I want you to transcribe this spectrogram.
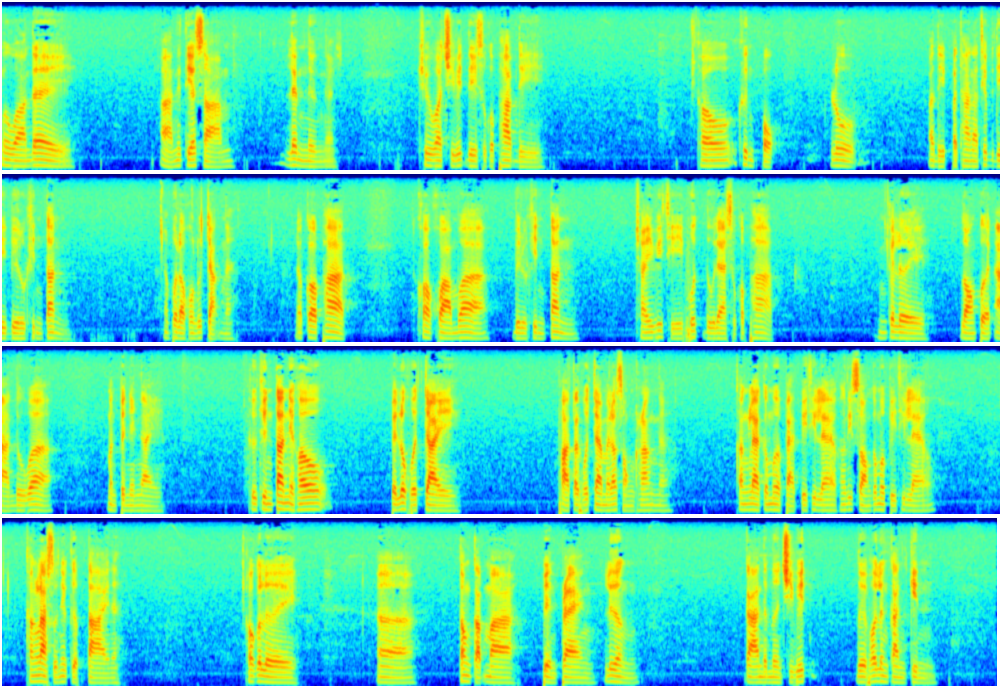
เมื่อวานได้อ่านนิตยสารเล่มหนึ่งนะชื่อว่าชีวิตดีสุขภาพดี เขาขึ้นปก รูปอดีตประธานาธิบดีบิลคลินตันพวกเราคงรู้จักนะ แล้วก็พาดข้อความว่าบิลคลินตันใช้วิถีพุทธดูแลสุขภาพ ก็เลย ลองเปิดอ่านดูว่ามันเป็นยังไง คือคินตันเนี่ยเขาเป็นโรคหัวใจ ผ่าตัดหัวใจมาแล้วสองครั้งนะ ครั้งแรกก็เมื่อแปดปีที่แล้ว ครั้งที่สองก็เมื่อปีที่แล้ว ครั้งล่าสุดเนี่ยเกือบตายนะเขาก็เลยต้องกลับมาเปลี่ยนแปลงเรื่องการดำเนินชีวิต โดยเฉพาะเรื่องการกินเ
